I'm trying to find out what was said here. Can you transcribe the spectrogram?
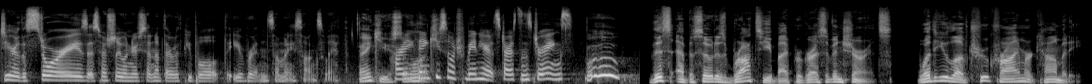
to hear the stories, especially when you're sitting up there with people that you've written so many songs with. Thank you. so Hardy, thank you so much for being here at Stars and Strings. Woohoo! This episode is brought to you by Progressive Insurance. Whether you love true crime or comedy,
